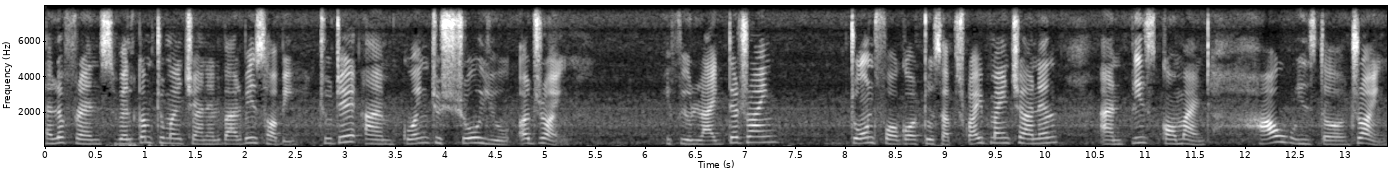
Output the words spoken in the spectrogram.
Hello friends, welcome to my channel Barbee's Hobby. Today I am going to show you a drawing. If you like the drawing, don't forget to subscribe my channel and please comment how is the drawing.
